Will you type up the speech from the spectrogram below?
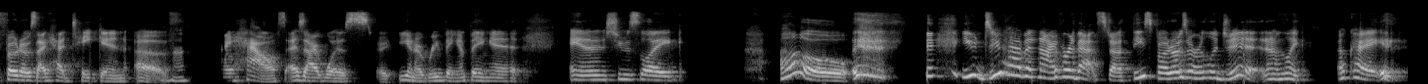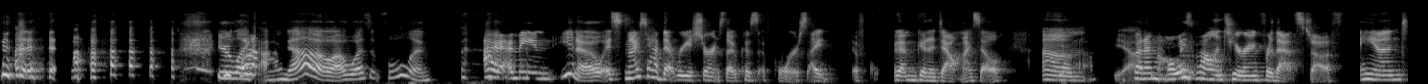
photos I had taken of uh-huh. my house as I was, you know, revamping it. And she was like, Oh, you do have an eye for that stuff. These photos are legit. And I'm like, okay. You're like, I know, I wasn't fooling. I, I, mean, you know, it's nice to have that reassurance though, because of course I, of course, I'm going to doubt myself. Um, yeah, yeah. But I'm always volunteering for that stuff. And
